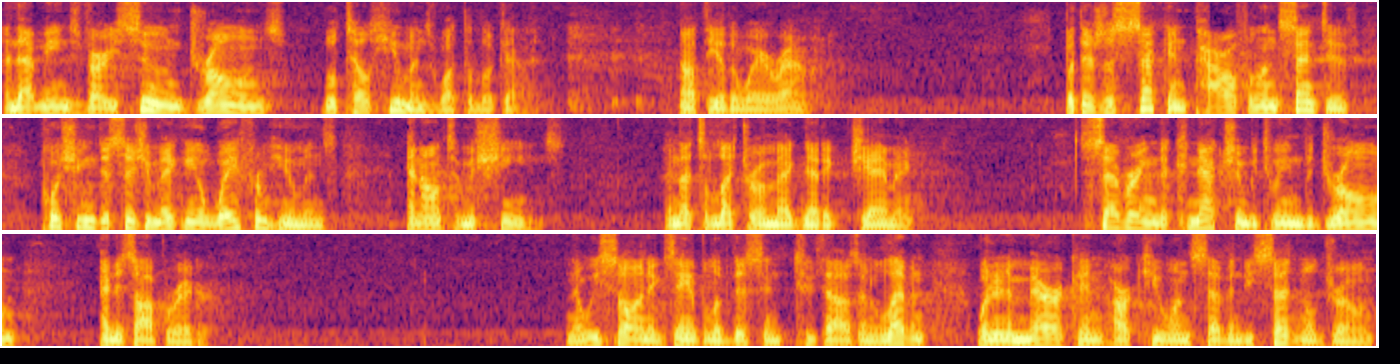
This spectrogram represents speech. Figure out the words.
And that means very soon drones will tell humans what to look at, not the other way around. But there's a second powerful incentive pushing decision making away from humans and onto machines and that's electromagnetic jamming, severing the connection between the drone and its operator. Now, we saw an example of this in 2011 when an American RQ 170 Sentinel drone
